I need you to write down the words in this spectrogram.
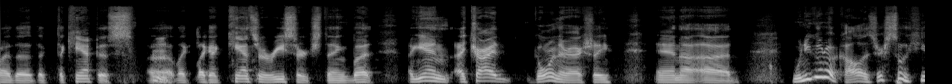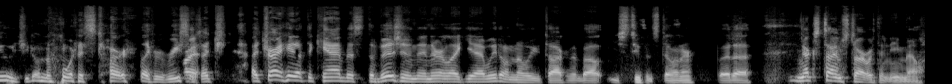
by the the, the campus, uh, like like a cancer research thing. But again, I tried going there actually, and uh, uh, when you go to a college, they're so huge, you don't know where to start. Like research, I tr- I try to hit up the cannabis division, and they're like, "Yeah, we don't know what you're talking about, you stupid stoner." But uh, Next time, start with an email.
